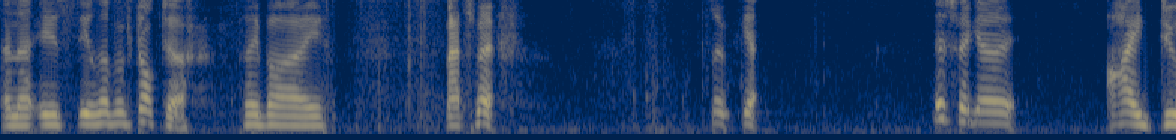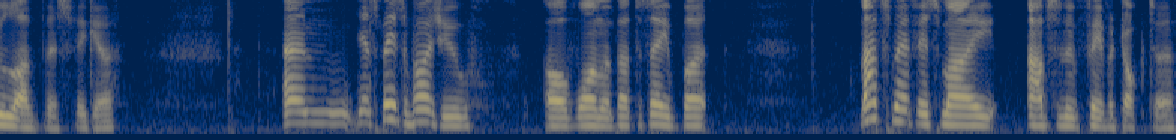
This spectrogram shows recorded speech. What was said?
And that is the 11th Doctor, played by Matt Smith. So, yeah. This figure, I do love this figure. And this may surprise you of what I'm about to say, but Matt Smith is my absolute favourite Doctor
